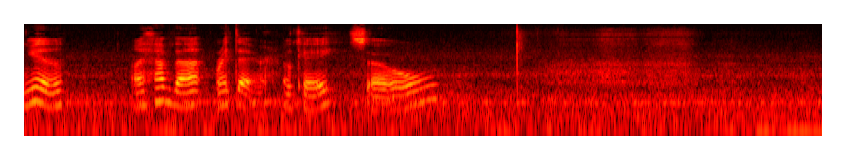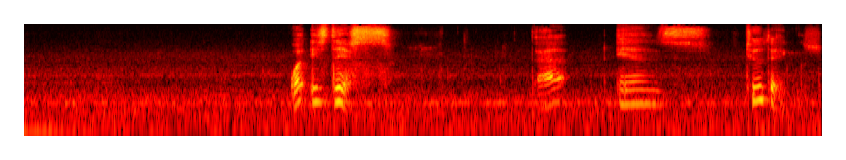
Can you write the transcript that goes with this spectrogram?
Yeah. I have that right there. Okay. So What is this? That is two things.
